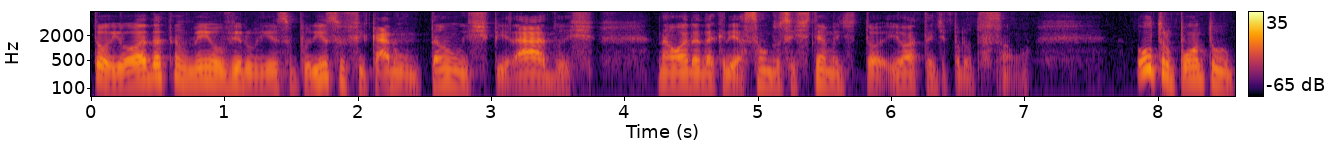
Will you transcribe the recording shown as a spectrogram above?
Toyota também ouviram isso, por isso ficaram tão inspirados na hora da criação do sistema de Toyota de produção. Outro ponto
